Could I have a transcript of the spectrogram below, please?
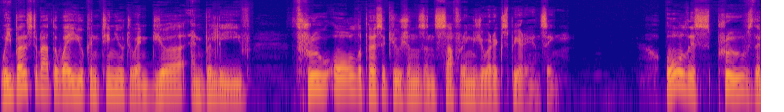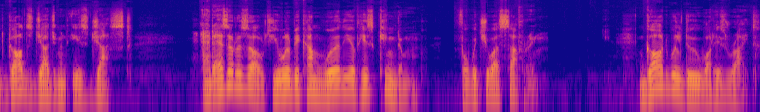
We boast about the way you continue to endure and believe through all the persecutions and sufferings you are experiencing. All this proves that God's judgment is just, and as a result you will become worthy of his kingdom for which you are suffering. God will do what is right.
